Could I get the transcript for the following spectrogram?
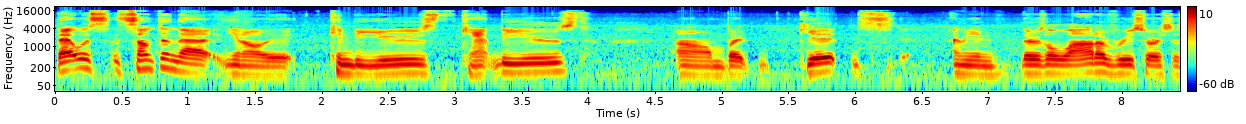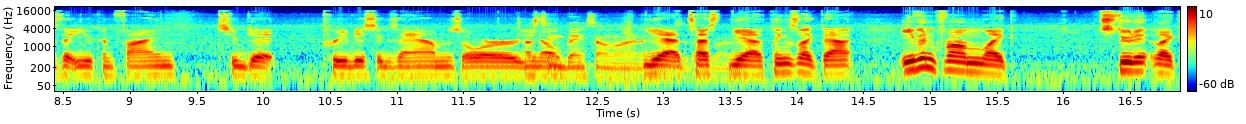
That was it's something that you know it can be used, can't be used, um, but get. I mean, there's a lot of resources that you can find to get previous exams or testing you know banks online. Yeah is a big test yeah things like that even from like student like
